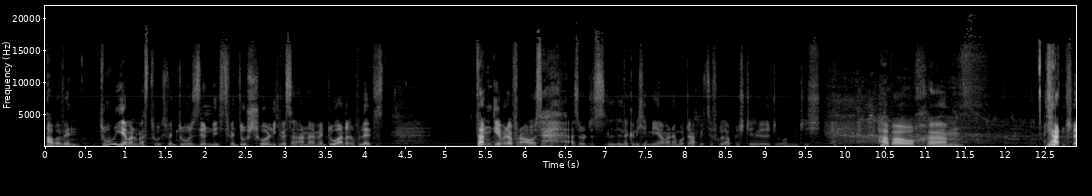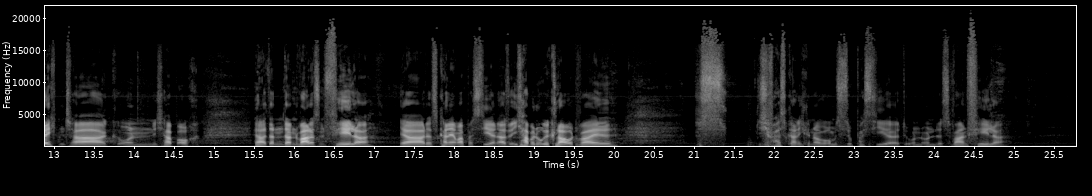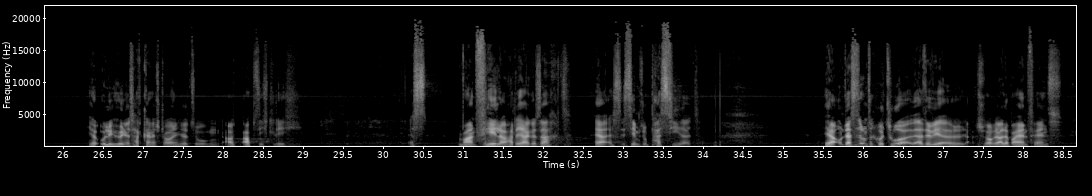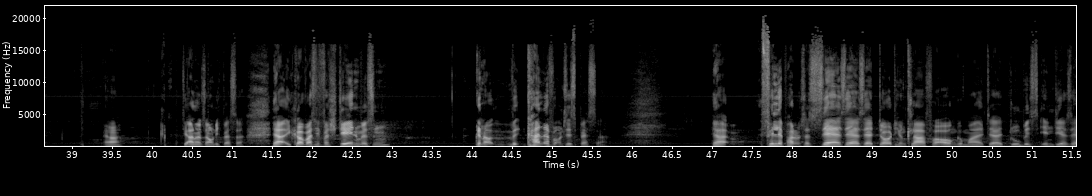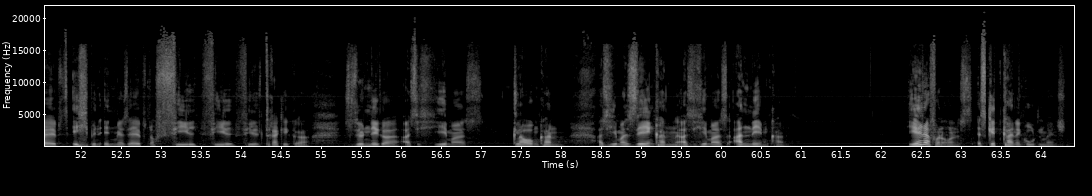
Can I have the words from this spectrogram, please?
Aber wenn du jemandem was tust, wenn du sündigst, wenn du schuldig bist an anderen, wenn du andere verletzt, dann gehen wir davon aus, also das liegt nicht in mir, meine Mutter hat mich zu früh abgestillt und ich habe auch, ähm, ich hatte einen schlechten Tag und ich habe auch, ja, dann, dann war das ein Fehler. Ja, das kann ja mal passieren. Also ich habe nur geklaut, weil das, ich weiß gar nicht genau, warum es so passiert und, und es war ein Fehler. Ja, Uli Hoeneß hat keine Steuern hinterzogen, absichtlich. Es war ein Fehler, hat er ja gesagt. Ja, es ist ihm so passiert. Ja, und das ist unsere Kultur. Also wir, äh, sorry, alle Bayern-Fans. Ja, die anderen sind auch nicht besser. Ja, ich glaube, was wir verstehen müssen, genau, keiner von uns ist besser. Ja, Philipp hat uns das sehr, sehr, sehr deutlich und klar vor Augen gemalt. Ja, du bist in dir selbst, ich bin in mir selbst noch viel, viel, viel dreckiger sündiger, als ich jemals glauben kann, als ich jemals sehen kann, als ich jemals annehmen kann. Jeder von uns, es gibt keine guten Menschen.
